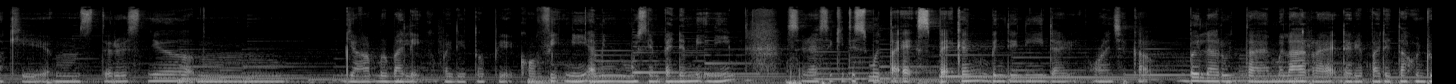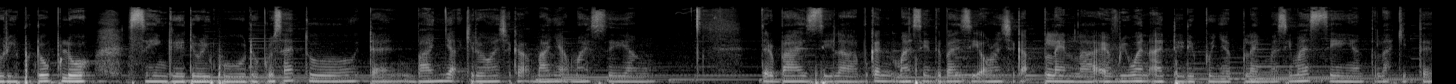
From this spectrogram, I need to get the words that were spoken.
Okey um, seterusnya um, ya berbalik kepada topik COVID ni I mean musim pandemik ni saya rasa kita semua tak expect kan benda ni dari orang cakap berlarutan melarat daripada tahun 2020 sehingga 2021 dan banyak kira orang cakap banyak masa yang terbazir lah. Bukan masa yang terbazir Orang cakap plan lah. Everyone ada dia punya plan masing-masing Yang telah kita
